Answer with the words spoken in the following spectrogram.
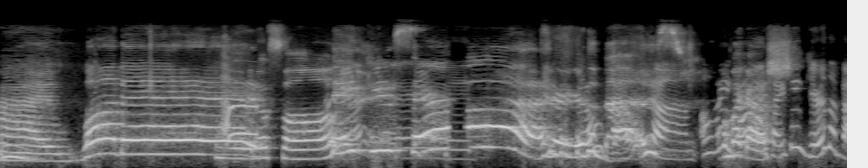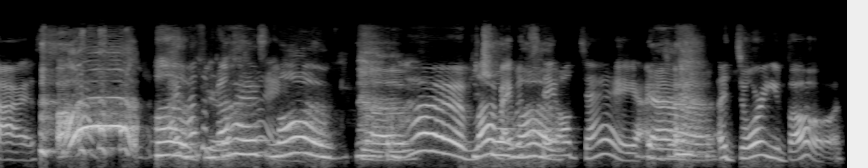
I mm. love it. Beautiful. Thank you, Sarah. Sarah, you're the best. welcome. oh my, Oh my gosh, i think you're the best oh, I've love, had the best guys, love. Love. love love i would stay all day i Yeah. just adore you both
